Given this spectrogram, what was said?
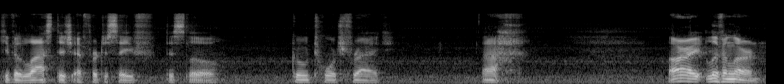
give it a last ditch effort to save this little gold torch frag. Ah all right, live and learn.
